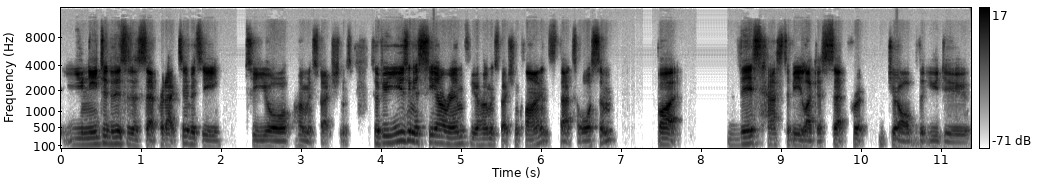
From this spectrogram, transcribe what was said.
you need to do this as a separate activity to your home inspections. So if you're using a CRM for your home inspection clients, that's awesome. But this has to be like a separate job that you do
